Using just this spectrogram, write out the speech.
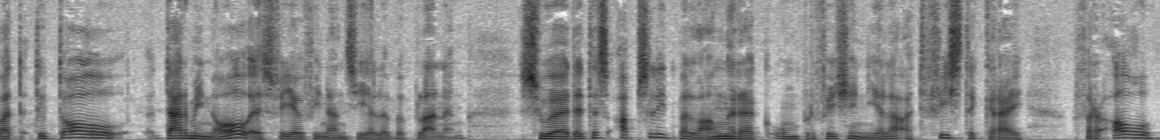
wat totaal terminaal is vir jou finansiële beplanning. So dit is absoluut belangrik om professionele advies te kry veral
